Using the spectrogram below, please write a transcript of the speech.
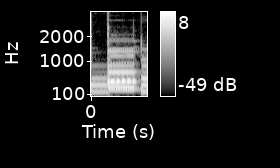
ำลั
